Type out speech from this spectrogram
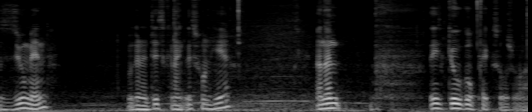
zoom in. We're going to disconnect this one here. And then these Google Pixels, right?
